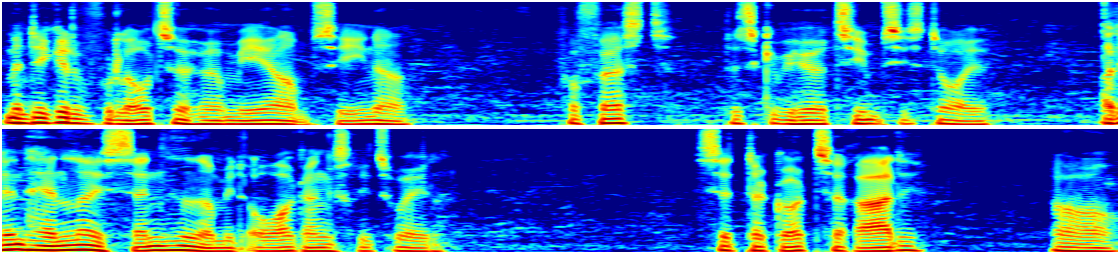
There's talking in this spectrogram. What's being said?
Men det kan du få lov til at høre mere om senere. For først, det skal vi høre Tims historie. Og den handler i sandhed om et overgangsritual. Sæt dig godt til rette, og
